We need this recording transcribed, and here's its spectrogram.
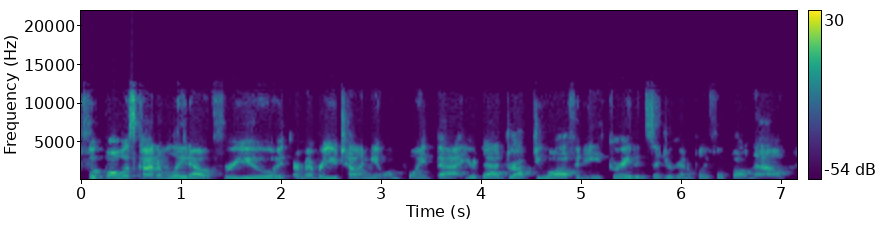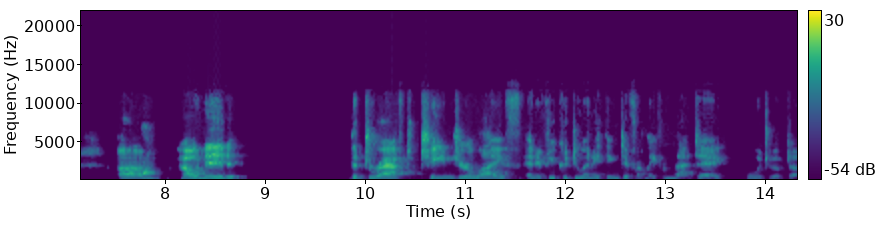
football was kind of laid out for you. I remember you telling me at one point that your dad dropped you off in eighth grade and said you're going to play football now. Um, how did the draft change your life? And if you could do anything differently from that day, what would you have done?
